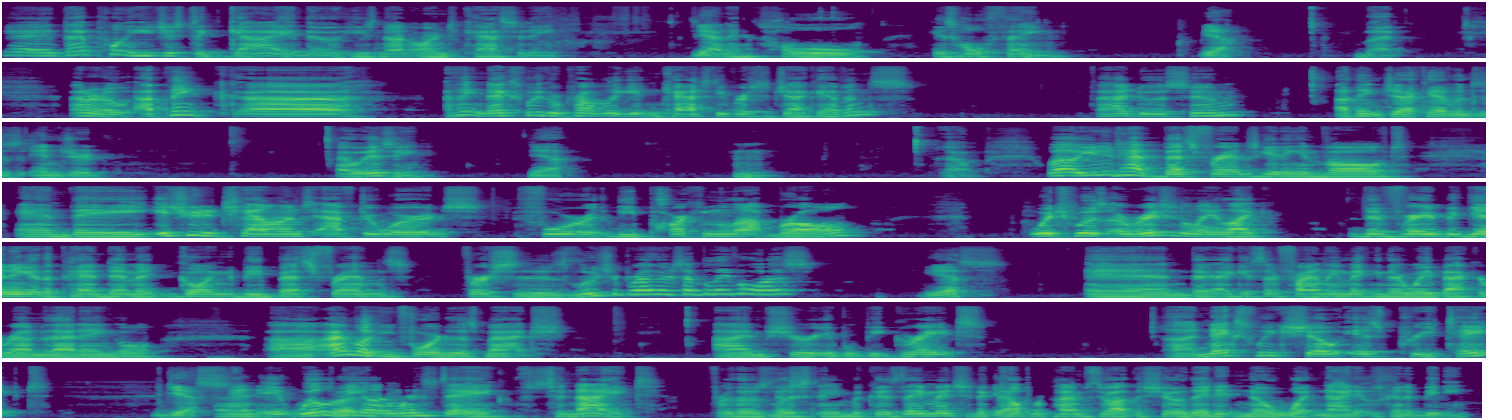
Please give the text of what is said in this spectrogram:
yeah, at that point, he's just a guy, though. He's not Orange Cassidy. It's Yeah. kind of his whole his whole thing. Yeah. But I don't know. I think uh I think next week we're probably getting Cassidy versus Jack Evans. If I had to assume. I think Jack Evans is injured. Oh, is he? Yeah. Hmm. Oh. Well, you did have best friends getting involved, and they issued a challenge afterwards for the parking lot brawl, which was originally like the very beginning of the pandemic going to be best friends versus Lucha Brothers, I believe it was. Yes. And I guess they're finally making their way back around to that angle. Uh, I'm looking forward to this match. I'm sure it will be great. Uh, next week's show is pre-taped. Yes. And it will be on Wednesday tonight for those Yes. listening because they mentioned a Yeah. couple times throughout the show they didn't know what night it was going to be.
